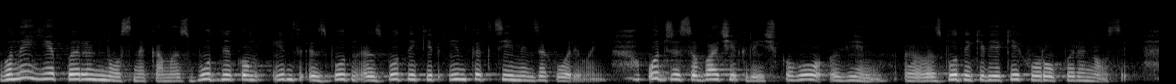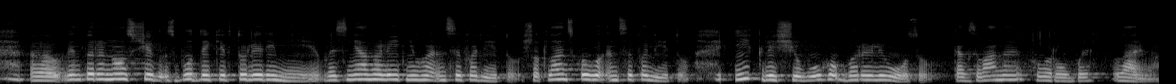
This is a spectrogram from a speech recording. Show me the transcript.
Вони є переносниками, збудником збуд- збудників інфекційних захворювань. Отже, собачий кліщ, кого він, е, збудників яких хвороб переносить? Е, Він переносчик збудників толеремії, весняно-літнього енцефаліту, шотландського енцефаліту і кліщового бореліозу, так званої хвороби лайма.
